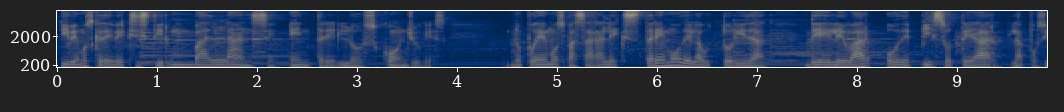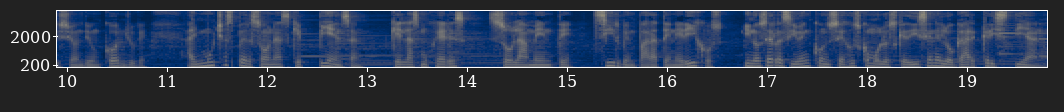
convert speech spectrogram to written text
Y vemos que debe existir un balance entre los cónyuges. No podemos pasar al extremo de la autoridad, de elevar o de pisotear la posición de un cónyuge. Hay muchas personas que piensan que las mujeres solamente sirven para tener hijos y no se reciben consejos como los que dicen el hogar cristiano.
